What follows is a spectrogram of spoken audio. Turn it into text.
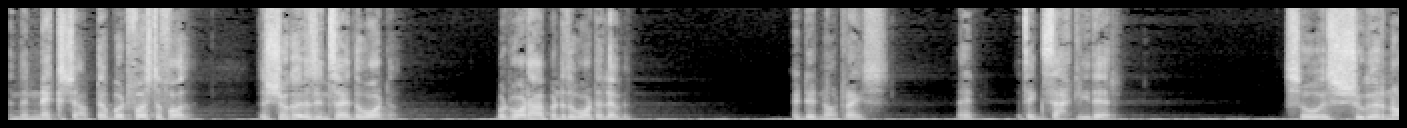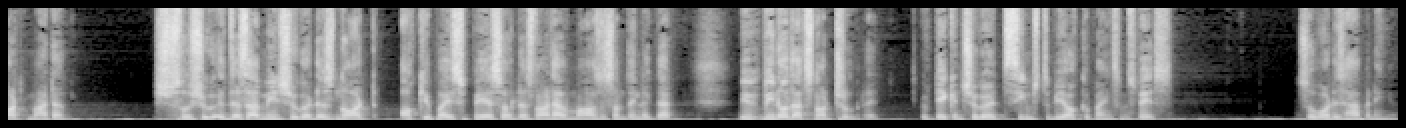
in the next chapter. But first of all, the sugar is inside the water. But what happened to the water level? It did not rise. Right? It's exactly there. So is sugar not matter? So sugar, does that mean sugar does not occupy space or does not have mass or something like that? We, we know that's not true, right? You've taken sugar, it seems to be occupying some space. So what is happening here?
